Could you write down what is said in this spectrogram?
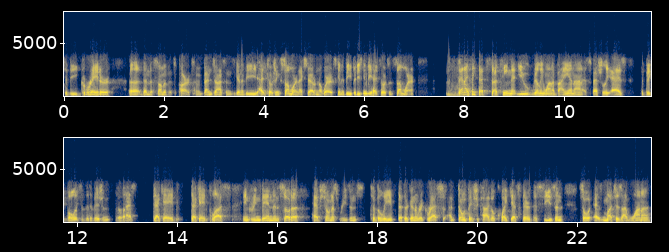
to be greater uh, than the sum of its parts. I mean, Ben Johnson is going to be head coaching somewhere next year. I don't know where it's going to be, but he's going to be head coaching somewhere then I think that's a team that you really want to buy in on, especially as the big bullies of the division for the last decade, decade plus in Green Bay and Minnesota have shown us reasons to believe that they're going to regress. I don't think Chicago quite gets there this season. So as much as I want to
